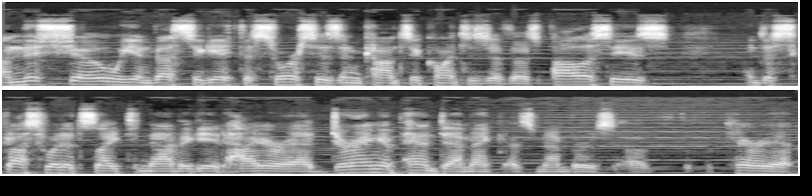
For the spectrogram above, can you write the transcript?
On this show, we investigate the sources and consequences of those policies and discuss what it's like to navigate higher ed during a pandemic as members of the precariat.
